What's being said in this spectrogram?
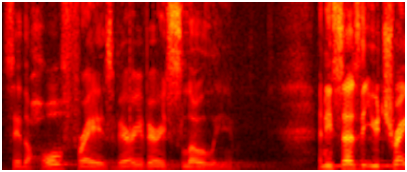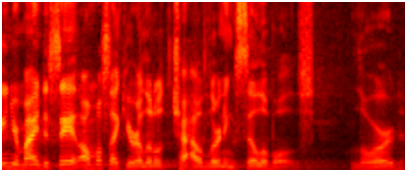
Say the whole phrase very, very slowly. And he says that you train your mind to say it almost like you're a little child learning syllables. Lord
